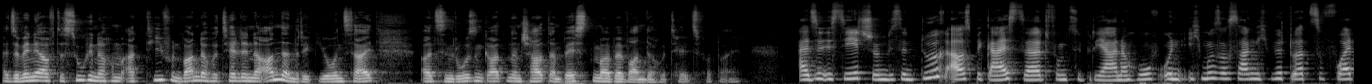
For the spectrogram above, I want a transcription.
also wenn ihr auf der Suche nach einem Aktiv- und Wanderhotel in einer anderen Region seid als in Rosengarten, dann schaut am besten mal bei Wanderhotels vorbei. Also ihr seht schon, wir sind durchaus begeistert vom Zyprianer Hof und ich muss auch sagen, ich würde dort sofort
